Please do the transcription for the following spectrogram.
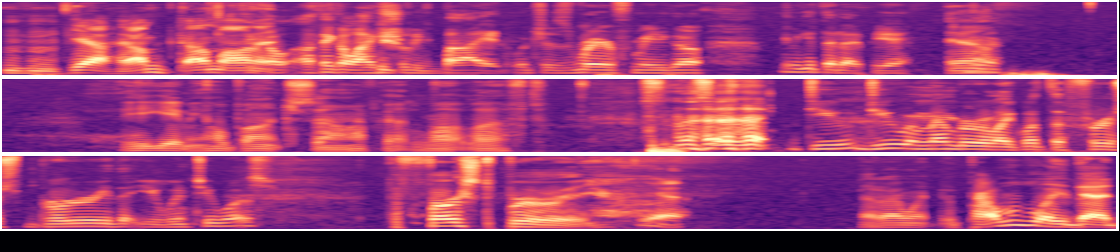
hmm Yeah, I'm I'm on I, it. I'll, I think I'll actually buy it, which is rare for me to go. I'm gonna get that IPA. Yeah. He gave me a whole bunch, so I've got a lot left. So do you do you remember like what the first brewery that you went to was? The first brewery Yeah. that I went to, probably that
